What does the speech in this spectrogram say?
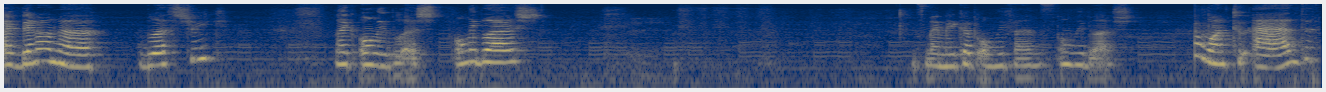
I've been on a blush streak. Like only blush. Only blush. It's my makeup only fans, Only blush. I want to add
